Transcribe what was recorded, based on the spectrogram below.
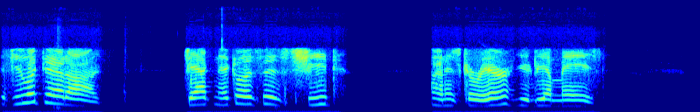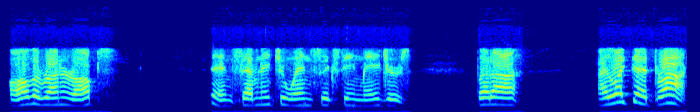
if you looked at uh, Jack Nicklaus's sheet on his career, you'd be amazed. All the runner-ups and 72 wins, 16 majors. But uh, I like that Brock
